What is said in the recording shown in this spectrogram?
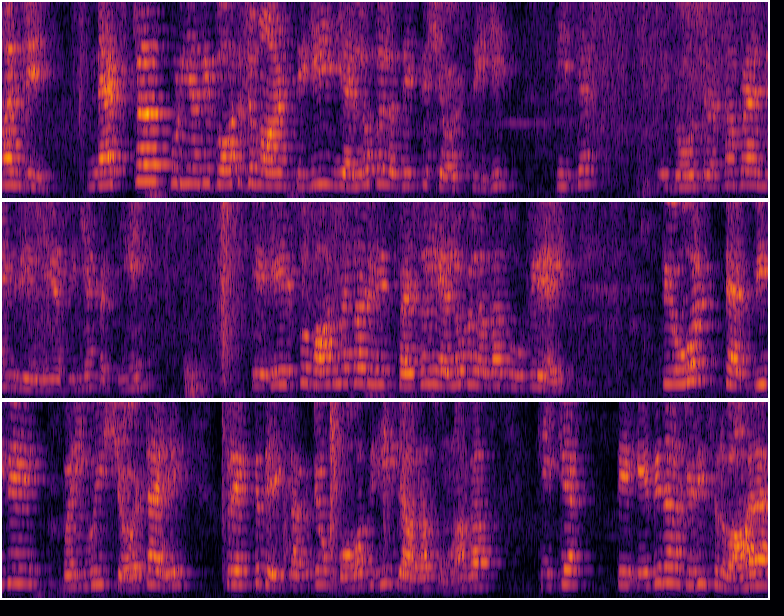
ਹਾਂਜੀ ਨੈਕਸਟ ਕੁੜੀਆਂ ਦੀ ਬਹੁਤ ਡਿਮਾਂਡ ਸੀਗੀ ਯੈਲੋ ਕਲਰ ਦੀ ਇੱਕ ਸ਼ਰਟ ਸੀਗੀ ਠੀਕ ਹੈ? ਇਹ ਦੋ ਸ਼ਰਟਾਂ ਭੈਣ ਨੇ ਖਰੀਦਣੀਆਂ ਸੀਗੀਆਂ ਇਕੱਠੀਆਂ ਹੀ। ਤੇ ਇਸ ਤੋਂ ਬਾਅਦ ਮੈਂ ਤੁਹਾਡੇ ਲਈ ਸਪੈਸ਼ਲ ਯੈਲੋ ਕਲਰ ਦਾ ਸੂਟ ਲਿਆਈ ਪਿਓਰ ਟੈਬੀ ਤੇ ਬਣੀ ਹੋਈ ਸ਼ਰਟ ਹੈ ਇਹ। ਪ੍ਰਿੰਟ ਦੇਖ ਸਕਦੇ ਹੋ, ਬਹੁਤ ਹੀ ਜ਼ਿਆਦਾ ਸੋਹਣਾਗਾ, ਠੀਕ ਹੈ? ਤੇ ਇਹਦੇ ਨਾਲ ਜਿਹੜੀ ਸਲਵਾਰ ਹੈ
